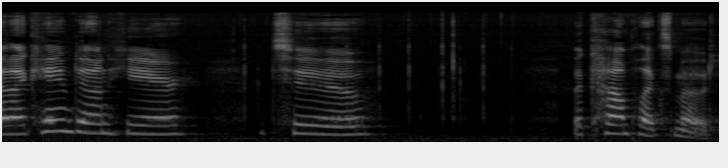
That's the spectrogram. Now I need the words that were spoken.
and I came down here to the complex mode.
